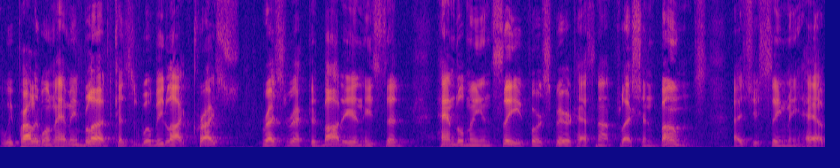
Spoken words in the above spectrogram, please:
we probably won't have any blood because we'll be like Christ's resurrected body. And he said, Handle me and see, for spirit hath not flesh and bones, as you see me have.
